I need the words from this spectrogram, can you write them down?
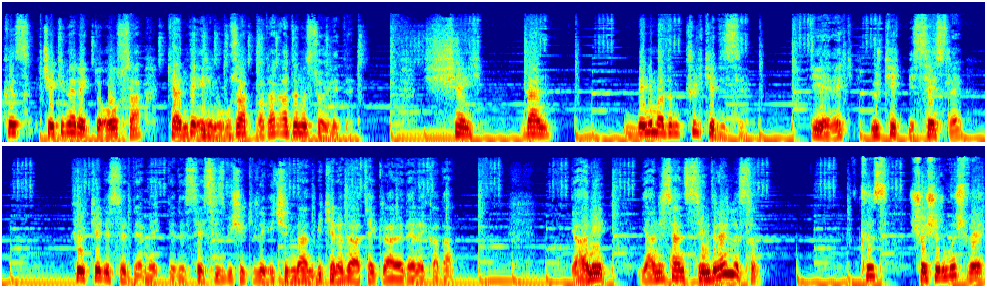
Kız çekinerek de olsa kendi elini uzatmadan adını söyledi. Şey, ben, benim adım Kül Kedisi diyerek ürkek bir sesle Kül Kedisi demek dedi sessiz bir şekilde içinden bir kere daha tekrar ederek adam. Yani yani sen Cinderella'sın. Kız şaşırmış ve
